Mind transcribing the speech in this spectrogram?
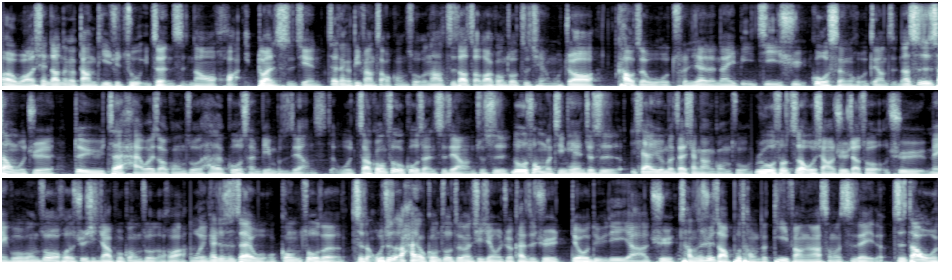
二，我要先到那个。当地去住一阵子，然后花一段时间在那个地方找工作，然后直到找到工作之前，我就要靠着我存下的那一笔积蓄过生活这样子。那事实上，我觉得对于在海外找工作，它的过程并不是这样子的。我找工作的过程是这样，就是如果说我们今天就是现在原本在香港工作，如果说之后我想要去，假如说去美国工作或者去新加坡工作的话，我应该就是在我工作的这段，我就是还有工作这段期间，我就开始去丢履历啊，去尝试去找不同的地方啊什么之类的，直到我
